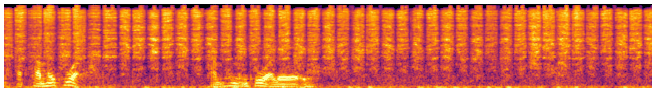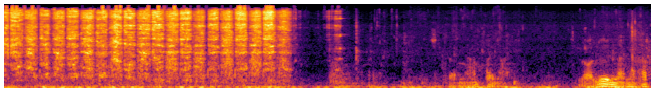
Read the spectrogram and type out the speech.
ับ ทำให้ทั่วทำให้มันทั่วเลยใส่น้ำไปหน่อยหล่อลื่นหน่อยนะครับ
